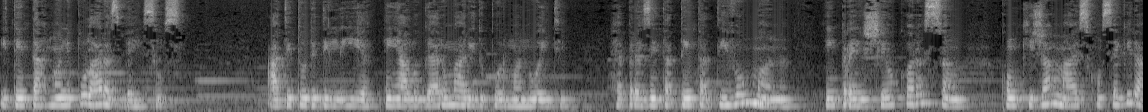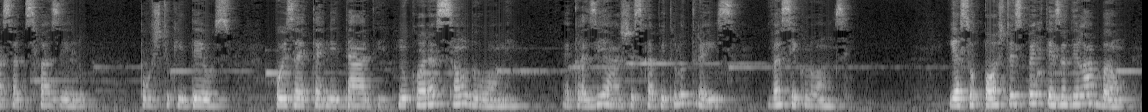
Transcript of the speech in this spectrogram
e tentar manipular as bênçãos. A atitude de Lia em alugar o marido por uma noite representa a tentativa humana em preencher o coração com que jamais conseguirá satisfazê-lo, posto que Deus pôs a eternidade no coração do homem. Eclesiastes capítulo 3, versículo 11. E a suposta esperteza de Labão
